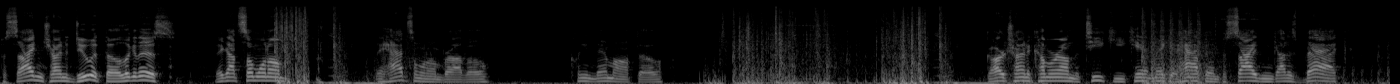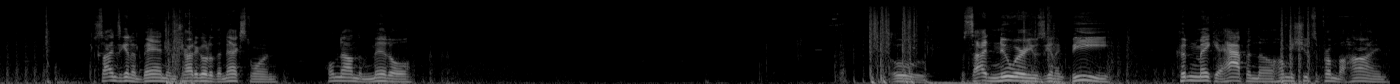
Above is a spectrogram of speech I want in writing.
Poseidon trying to do it though. Look at this. They got someone on. They had someone on Bravo. Cleaned them off though. Gar trying to come around the tiki. Can't make it happen. Poseidon got his back. Poseidon's going to abandon. Try to go to the next one. Holding down the middle. Oh, Poseidon knew where he was going to be. Couldn't make it happen, though. Homie shoots him from behind.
